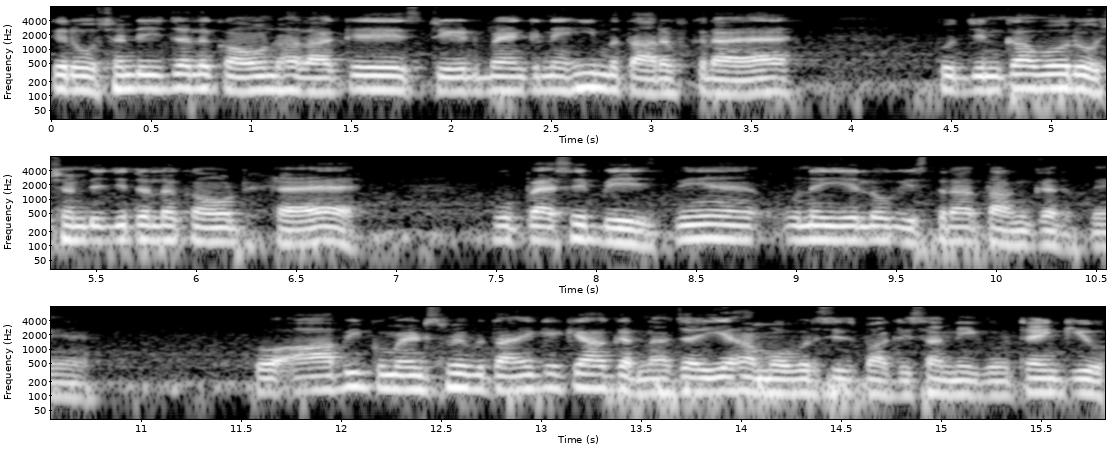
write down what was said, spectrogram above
कि रोशन डिजिटल अकाउंट हालाँकि स्टेट बैंक ने ही मुतारफ़ कराया है। तो जिनका वो रोशन डिजिटल अकाउंट है, वो पैसे भेजते हैं, उन्हें ये लोग इस तरह तंग करते हैं। तो आप ही कमेंट्स में बताएँ कि क्या करना चाहिए हम ओवरसीज़ पाकिस्तानी को। थैंक यू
